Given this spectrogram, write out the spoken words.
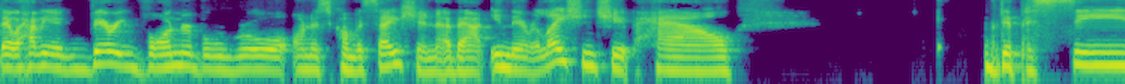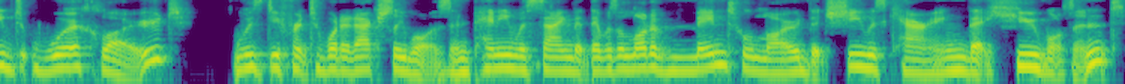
they were having a very vulnerable, raw, honest conversation about in their relationship how the perceived workload was different to what it actually was. And Penny was saying that there was a lot of mental load that she was carrying that Hugh wasn't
